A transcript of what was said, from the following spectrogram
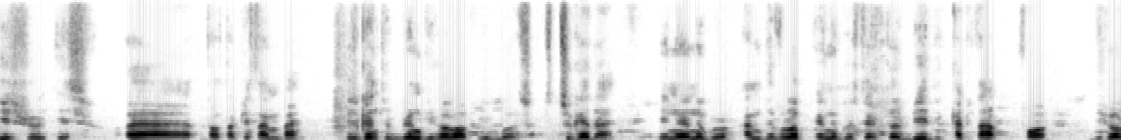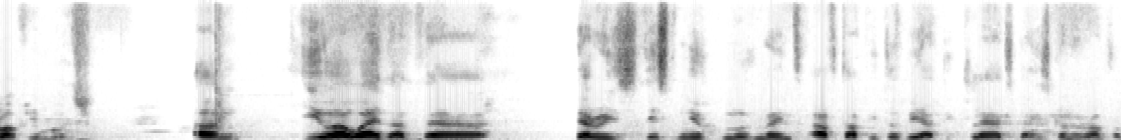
issue is uh, Dr. Peter. He's going to bring the whole of Igbos together in Enugu and develop Enugu State to be the capital for the whole of Igbos. Um, you are aware that uh, there is this new movement after Peter B had declared that he's going to run for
